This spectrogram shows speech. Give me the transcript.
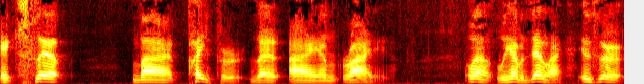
accept my paper that I am writing? Well, we have a deadline. Is there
